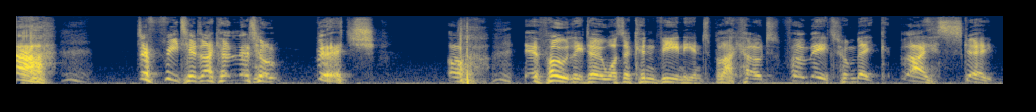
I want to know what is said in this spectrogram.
Ah! Defeated like a little bitch! Oh, if only there was a convenient blackout for me to make my escape.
